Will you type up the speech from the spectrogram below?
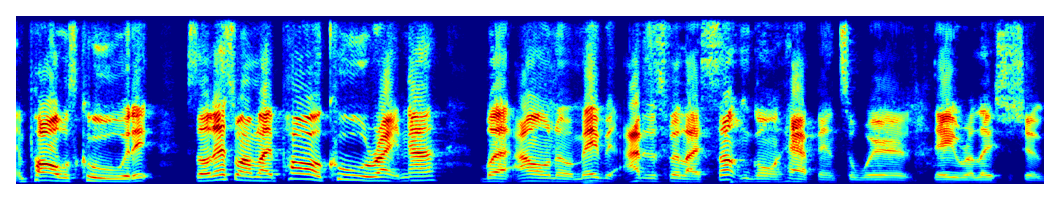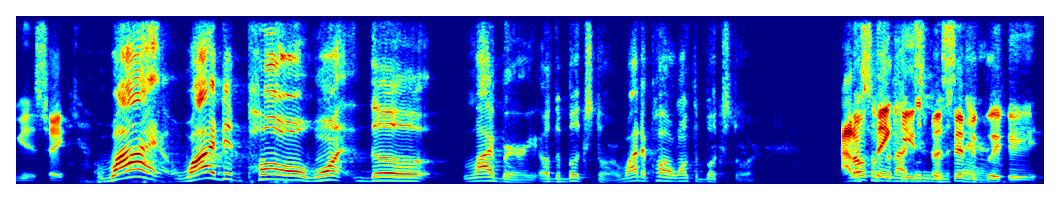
And Paul was cool with it. So that's why I'm like, Paul, cool right now. But I don't know. Maybe I just feel like something gonna happen to where their relationship gets shaky. Why? Why did Paul want the library or the bookstore? Why did Paul want the bookstore? I don't think he didn't understand. specifically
